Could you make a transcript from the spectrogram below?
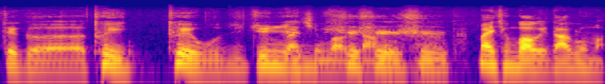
这个退退伍军人是是是卖情报给大陆嘛？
